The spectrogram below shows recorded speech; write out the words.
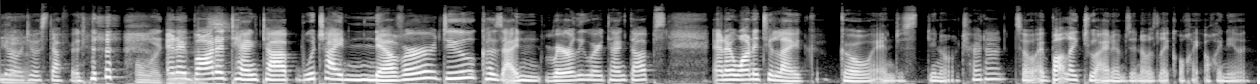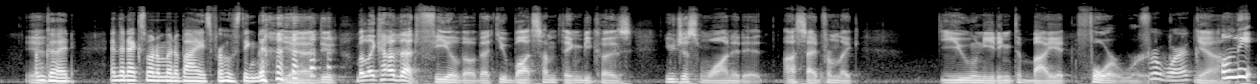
no, Yeah. Joe Stefan. Oh my god! And I bought a tank top, which I never do because I rarely wear tank tops. And I wanted to like go and just, you know, try it out. So I bought like two items and I was like, okay, okay yun. Yeah. I'm good. And the next one I'm going to buy is for hosting. yeah, dude. But like, how'd that feel though? That you bought something because you just wanted it, aside from like you needing to buy it for work. for work. Yeah. Only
